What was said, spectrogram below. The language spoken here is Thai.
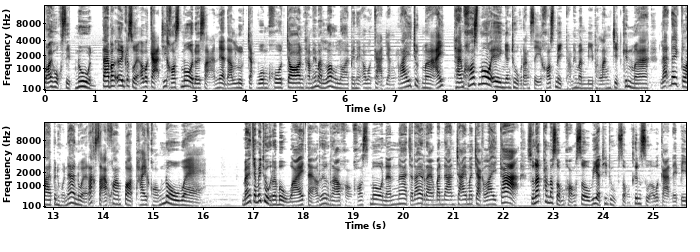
1960 นู่น แต่บังเอิญกระสวยอวกาศที่คอสโมโดยสารเนี่ยดันหลุดจากวงโคจรทำให้มันลองลอยไปในอวกาศอย่างไร้จุดหมาย แถมคอสโมเองยังถูกรังสีคอสมิกทำให้มันมีพลังจิตขึ้นมา และได้กลายเป็นหัวหน้าหน่วยรักษาความปลอดภัยของโนแวร์ แม้จะไม่ถูกระบุไว้แต่เรื่องราวของคอสโมนั้นน่าจะได้แรงบันดาลใจมาจากไลกาสุนัขพันธุ์ผสมของโซเวียตที่ถูกส่งขึ้นสู่อวกาศในปี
